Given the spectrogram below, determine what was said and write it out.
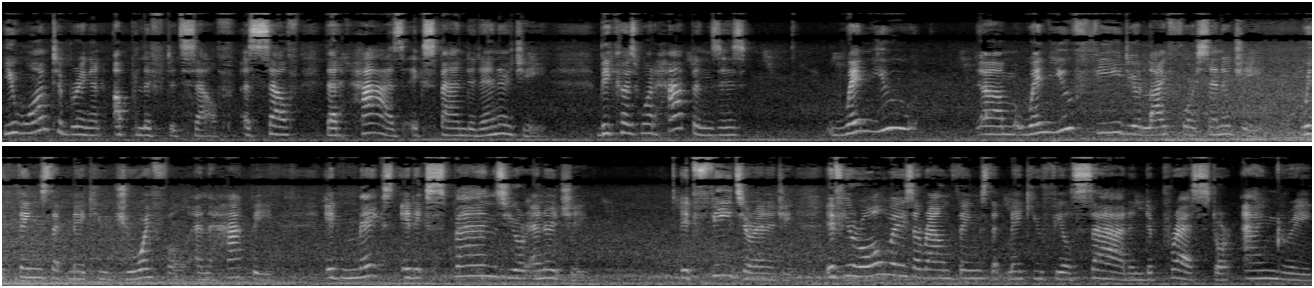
You want to bring an uplifted self, a self that has expanded energy. Because what happens is when you um, when you feed your life force energy with things that make you joyful and happy it makes, it expands your energy. It feeds your energy. If you're always around things that make you feel sad and depressed or angry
